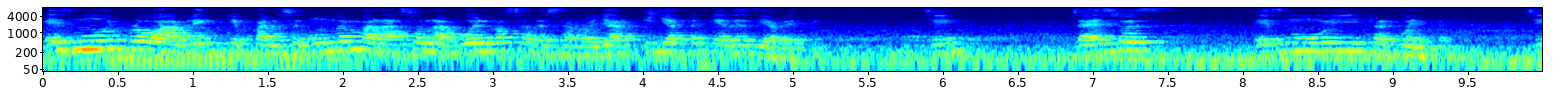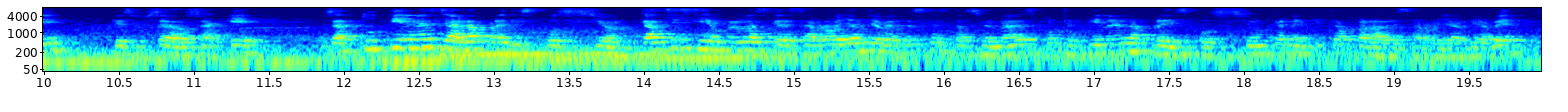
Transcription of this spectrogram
es muy probable que para el segundo embarazo la vuelvas a desarrollar y ya te quedes diabético, ¿sí? O sea, eso es, es muy frecuente, ¿sí? Que suceda, o sea, que o sea, tú tienes ya la predisposición. Casi siempre las que desarrollan diabetes gestacional es porque tienen la predisposición genética para desarrollar diabetes.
